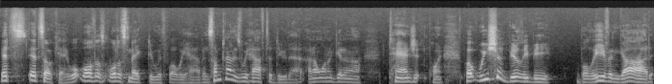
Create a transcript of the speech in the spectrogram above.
it's, it's okay. We'll, we'll, just, we'll just make do with what we have. And sometimes we have to do that. I don't want to get on a tangent point. But we should really be believing God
